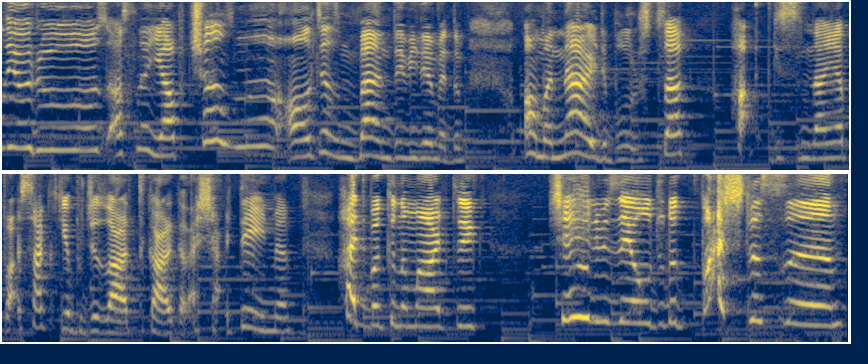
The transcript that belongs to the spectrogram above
alıyoruz. Aslında yapacağız mı alacağız mı ben de bilemedim. Ama nerede bulursak hangisinden yaparsak yapacağız artık arkadaşlar değil mi? Hadi bakalım artık. Şehrimize yolculuk başlasın.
